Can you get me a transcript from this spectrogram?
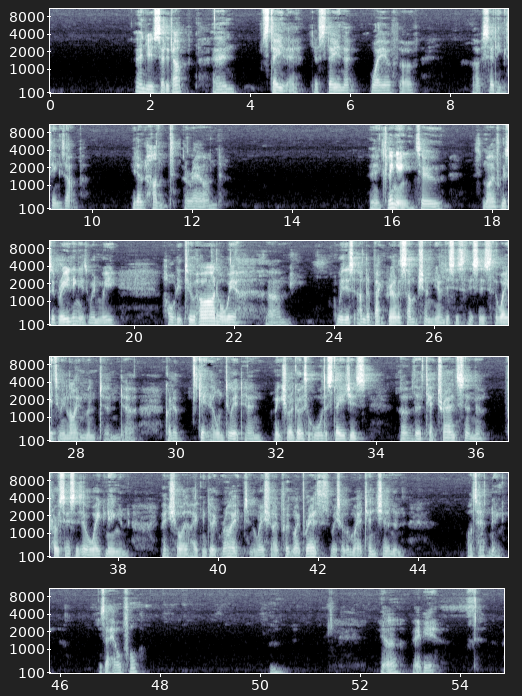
And you set it up and stay there. Just stay in that way of, of, of setting things up. You don't hunt around. And clinging to mindfulness of breathing is when we hold it too hard or we're um, with this under background assumption, you know, this is this is the way to enlightenment, and uh, got to get onto it and make sure I go through all the stages of the tetrads and the processes of awakening and make sure that I can do it right and where should I put my breath, where should I put my attention and what's happening. Is that helpful? Hmm? Yeah, maybe.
